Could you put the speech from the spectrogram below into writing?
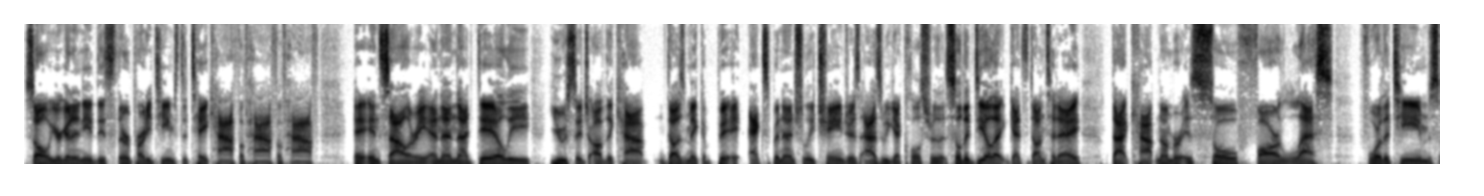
So you're going to need these third party teams to take half of half of half in salary, and then that daily usage of the cap does make a bit it exponentially changes as we get closer to this. So the deal that gets done today, that cap number is so far less for the teams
